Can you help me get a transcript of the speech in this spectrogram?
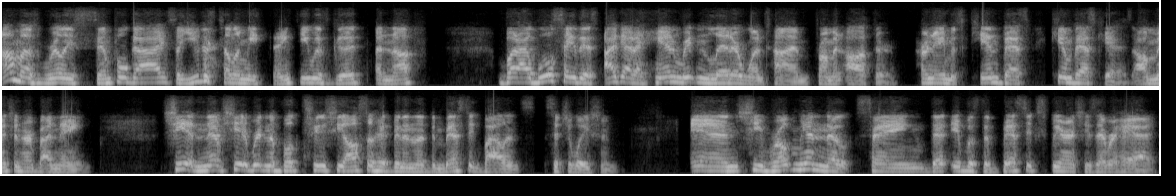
I'm a really simple guy, so you just telling me thank you is good enough. But I will say this: I got a handwritten letter one time from an author. Her name is Kim Bas Kim Vasquez. I'll mention her by name. She had never she had written a book too. She also had been in a domestic violence situation. And she wrote me a note saying that it was the best experience she's ever had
